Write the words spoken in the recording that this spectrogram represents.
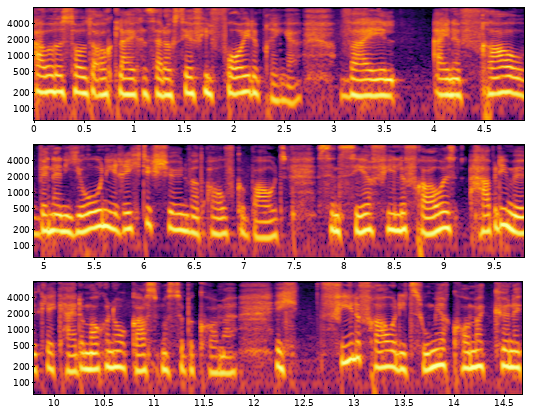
Aber es sollte auch gleichzeitig auch sehr viel Freude bringen, weil eine Frau, wenn ein Joni richtig schön wird aufgebaut, sind sehr viele Frauen, haben die Möglichkeit, um auch einen Orgasmus zu bekommen. Ich, viele Frauen, die zu mir kommen, können,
